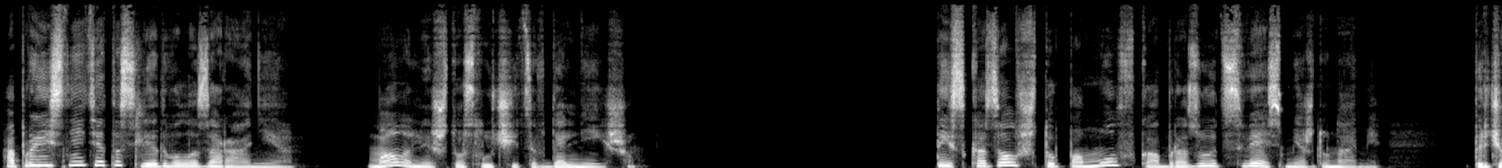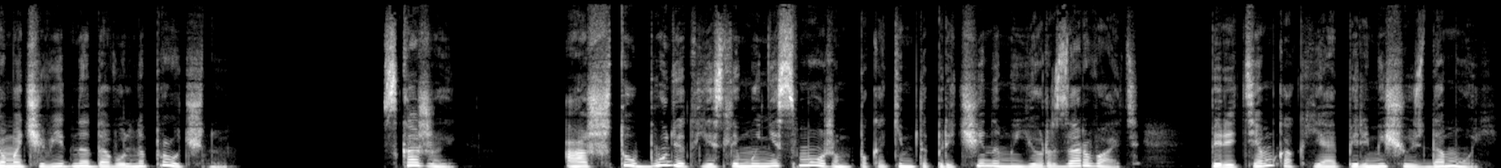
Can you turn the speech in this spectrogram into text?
А прояснить это следовало заранее. Мало ли что случится в дальнейшем. Ты сказал, что помолвка образует связь между нами, причем очевидно, довольно прочную. Скажи, а что будет, если мы не сможем по каким-то причинам ее разорвать перед тем, как я перемещусь домой?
